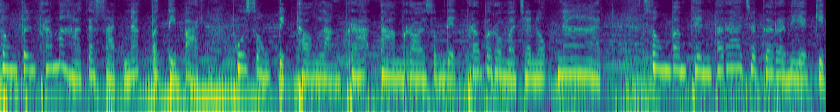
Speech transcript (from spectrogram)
ทรงเป็นพระมหากษัตริย์นักปฏิบัติ ผู้ทรงปิดทองหลังพระตามรอยสมเด็จพระบรมชนกนาถทรงบำเพ็ญพระราชกรณียกิจ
